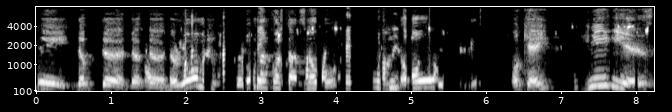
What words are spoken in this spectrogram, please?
the the the the, the, the Roman the Roman Constantinople who did all these things, okay, he is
